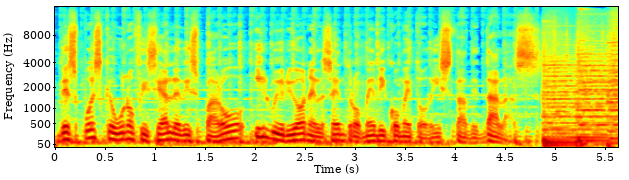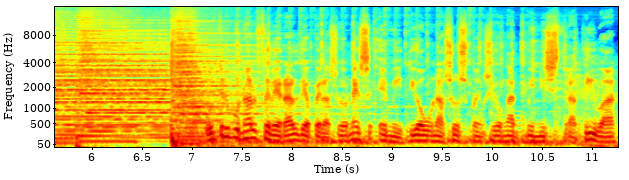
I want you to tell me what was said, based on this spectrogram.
después que un oficial le disparó y lo hirió en el Centro Médico Metodista de Dallas. Un tribunal federal de apelaciones emitió una suspensión administrativa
